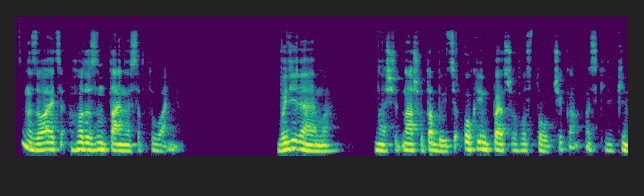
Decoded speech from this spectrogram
Це називається горизонтальне сортування. Виділяємо наші, нашу таблицю, окрім першого стовпчика, оскільки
